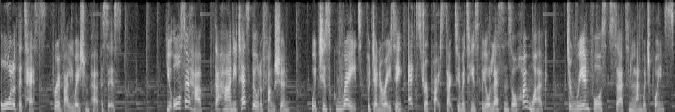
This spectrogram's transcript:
all of the tests for evaluation purposes. You also have the handy test builder function, which is great for generating extra practice activities for your lessons or homework to reinforce certain language points.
